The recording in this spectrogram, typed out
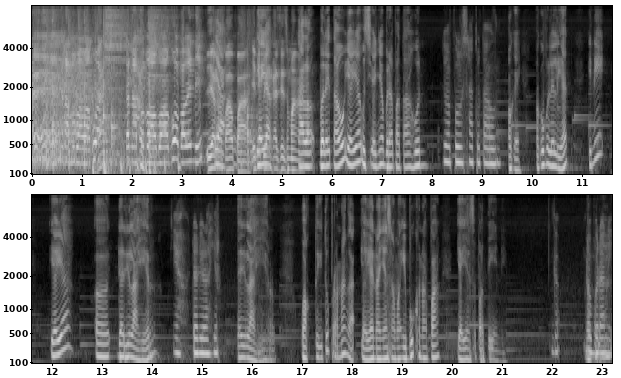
eh, eh, kenapa bawa gua? Kenapa bawa bawa gua Pak Wendy? Iya Ya. apa-apa. Ini Ya, ya. biar kasih semangat. Kalau boleh tahu Yaya usianya berapa tahun? 21 tahun. Oke, aku boleh lihat. Ini Yaya eh, dari lahir, Ya dari lahir. dari lahir. Waktu itu pernah nggak Yaya nanya sama ibu kenapa Yaya seperti ini? Enggak. Nggak Enggak berani.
